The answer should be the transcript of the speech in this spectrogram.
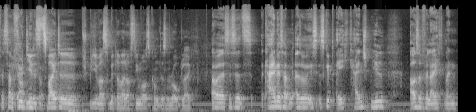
Das gefühlt jedes zweite Spiel, was mittlerweile auf Steam rauskommt, ist ein Roguelike. Aber es ist jetzt keines hat mir, also es, es gibt eigentlich kein Spiel, außer vielleicht mein,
